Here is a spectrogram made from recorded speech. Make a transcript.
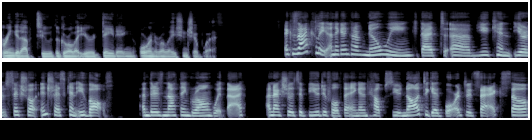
bring it up to the girl that you're dating or in a relationship with. Exactly. And again, kind of knowing that uh, you can, your sexual interest can evolve and there's nothing wrong with that. And actually, it's a beautiful thing and it helps you not to get bored with sex. So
